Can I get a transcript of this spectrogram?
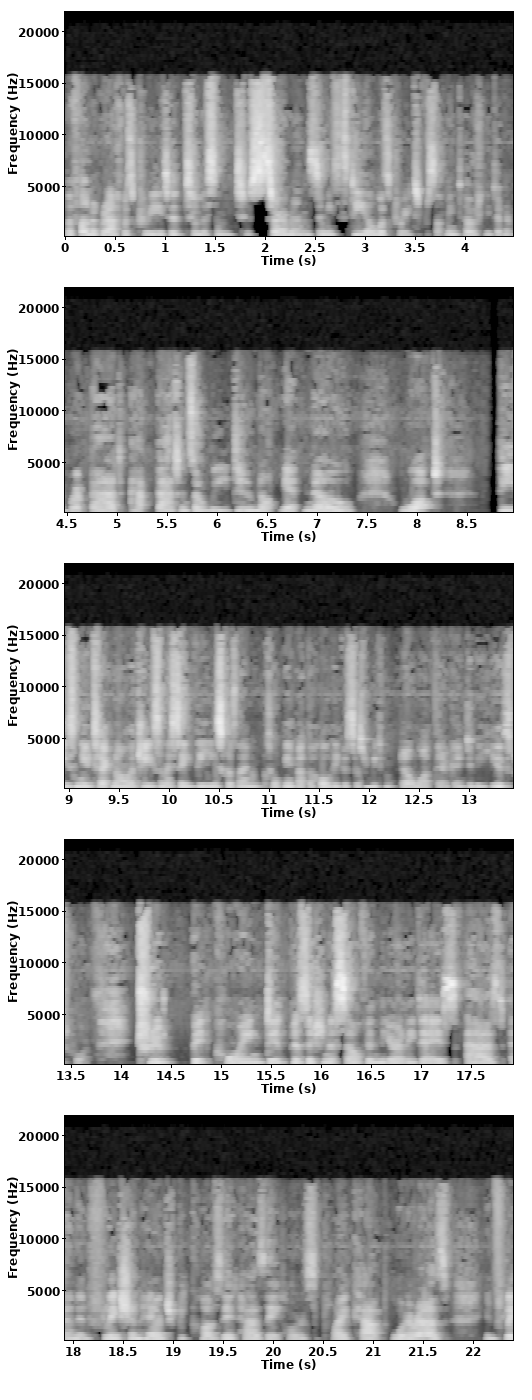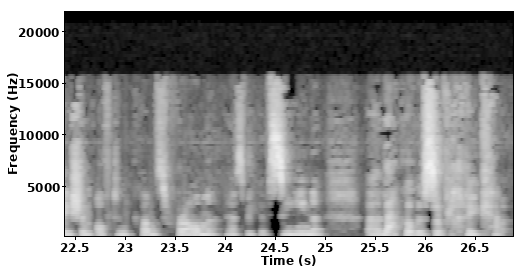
the phonograph was created to listen to sermons. I mean, steel was created for something totally different. We're bad at that. And so we do not yet know what these new technologies, and I say these because I'm talking about the whole ecosystem, we don't know what they're going to be used for. True, Bitcoin did position itself in the early days as an inflation hedge because it has a hard supply cap, whereas inflation often comes from, as we have seen, a lack of a supply cap.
